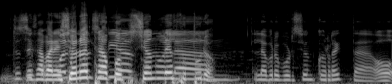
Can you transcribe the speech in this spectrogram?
Entonces, desapareció ¿cuál- cuál nuestra opción del futuro. La proporción correcta o,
